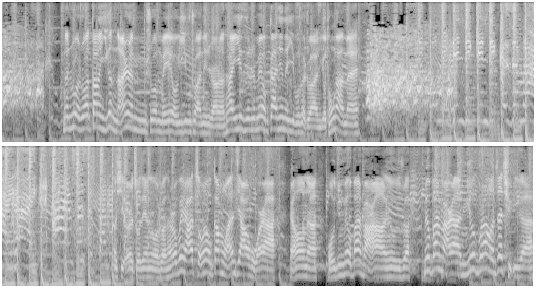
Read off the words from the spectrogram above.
那如果说当一个男人说没有衣服穿的时候呢，他意思是没有干净的衣服可穿，有同感没？我媳妇儿昨天跟我说，她说为啥总有干不完家务活啊？然后呢，我就没有办法啊，我就说没有办法啊，你又不让我再娶一个。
